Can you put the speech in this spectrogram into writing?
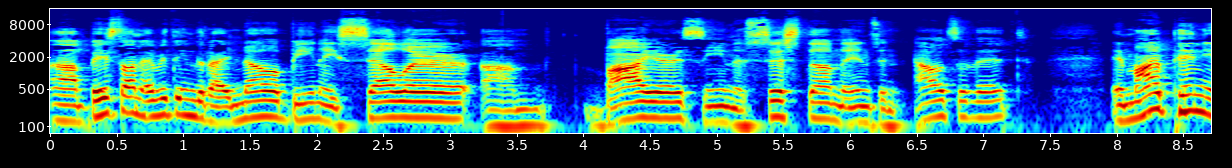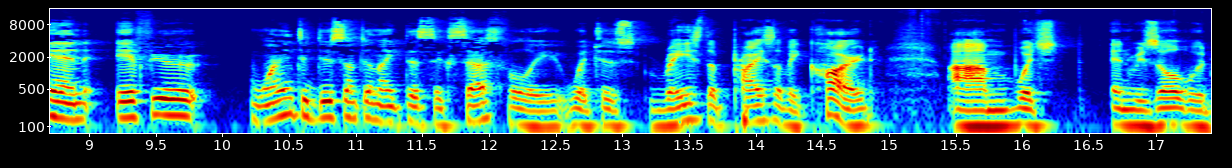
uh, based on everything that I know, being a seller, um, buyer, seeing the system, the ins and outs of it, in my opinion, if you're wanting to do something like this successfully, which is raise the price of a card, um, which in result would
